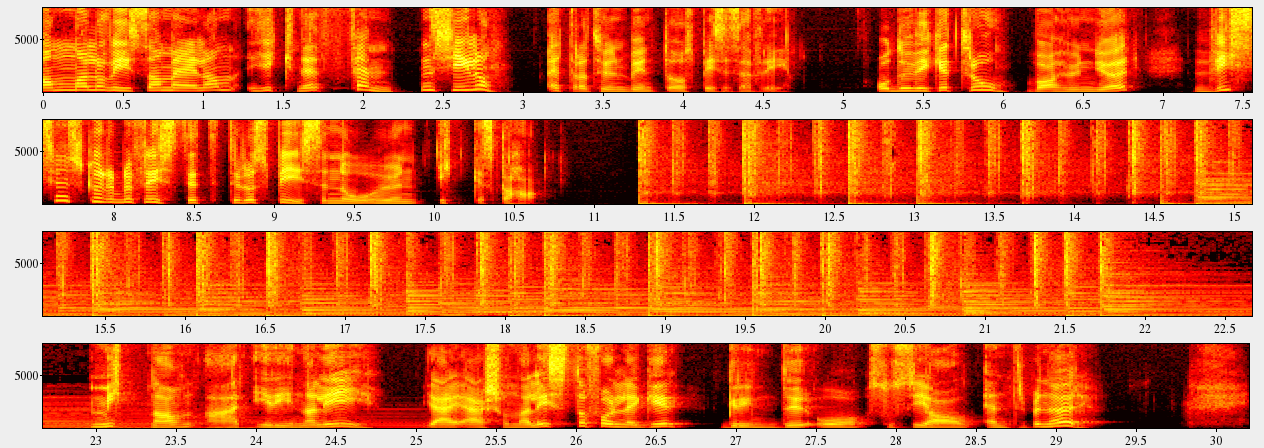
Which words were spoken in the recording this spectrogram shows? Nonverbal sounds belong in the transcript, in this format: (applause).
Anna Lovisa Mæland gikk ned 15 kilo etter at hun begynte å spise seg fri. Og du vil ikke tro hva hun gjør hvis hun skulle bli fristet til å spise noe hun ikke skal ha. Mitt navn er Irina Lie. Jeg er journalist og forlegger, gründer og sosial entreprenør.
